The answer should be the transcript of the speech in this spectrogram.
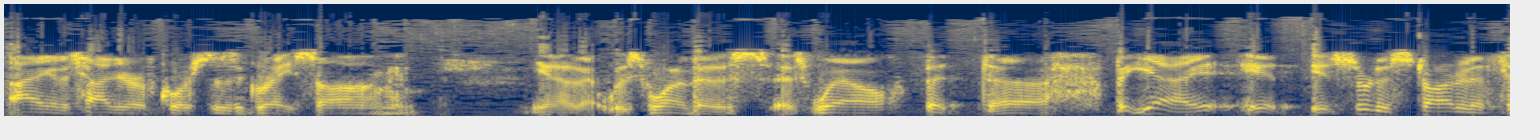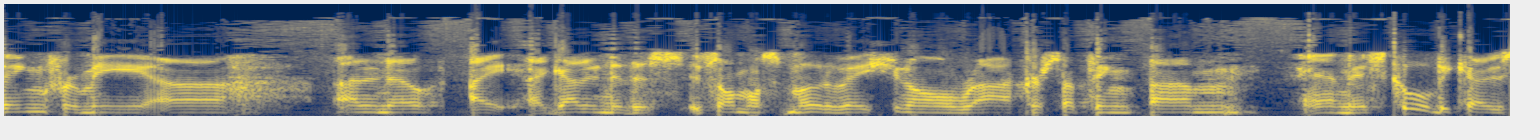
"Eye of the Tiger," of course, is a great song, and you know that was one of those as well. But uh, but yeah, it, it it sort of started a thing for me. Uh, I don't know. I I got into this. It's almost motivational rock or something. Um, and it's cool because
